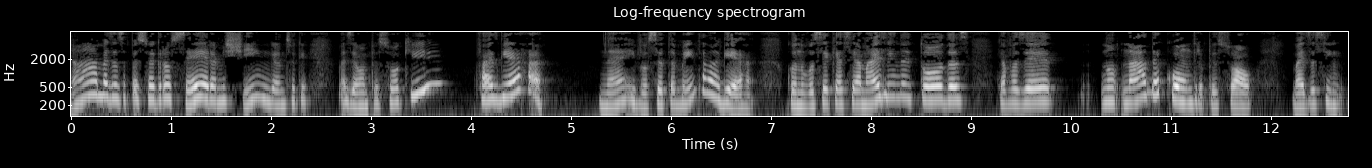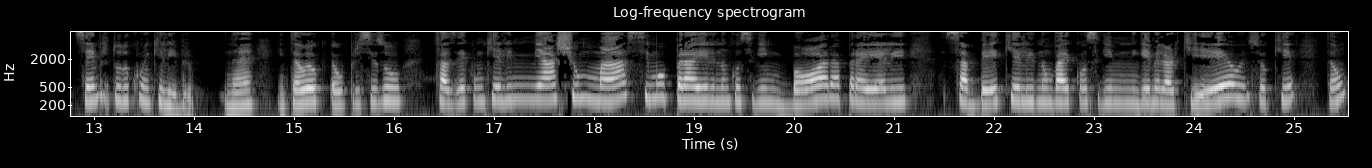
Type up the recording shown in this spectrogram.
Ah, mas essa pessoa é grosseira, me xinga, não sei o quê. Mas é uma pessoa que faz guerra, né? E você também tá na guerra. Quando você quer ser a mais linda de todas, quer fazer. nada contra, pessoal. Mas assim, sempre tudo com equilíbrio né? Então eu, eu preciso fazer com que ele me ache o máximo para ele não conseguir ir embora, para ele saber que ele não vai conseguir ninguém melhor que eu, não sei o quê. Então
